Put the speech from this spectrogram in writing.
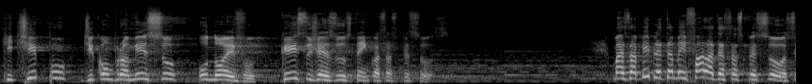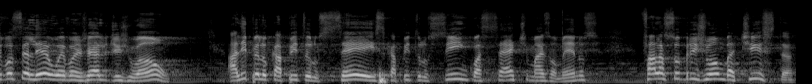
Que tipo de compromisso o noivo, Cristo Jesus, tem com essas pessoas? Mas a Bíblia também fala dessas pessoas. Se você ler o Evangelho de João, ali pelo capítulo 6, capítulo 5 a 7 mais ou menos, fala sobre João Batista.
